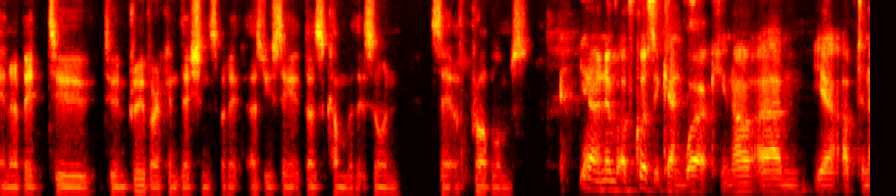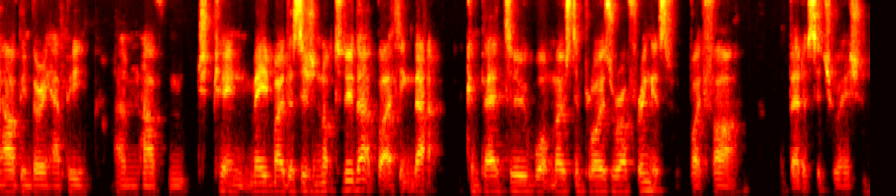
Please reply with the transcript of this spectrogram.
in a bid to to improve our conditions but it, as you say it does come with its own set of problems yeah and of course it can work you know um, yeah up to now i've been very happy and i've changed, made my decision not to do that but i think that compared to what most employers are offering is by far a better situation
